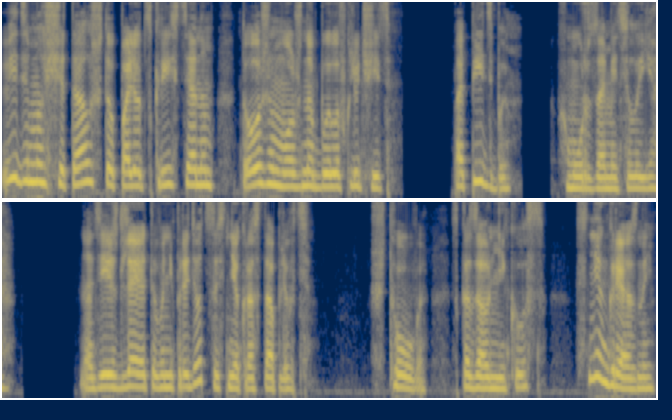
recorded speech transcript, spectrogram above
видимо, считал, что полет с Кристианом тоже можно было включить. Попить бы, — хмур заметила я. «Надеюсь, для этого не придется снег растапливать». «Что вы», — сказал Николас. «Снег грязный.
